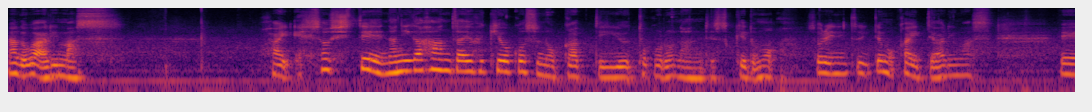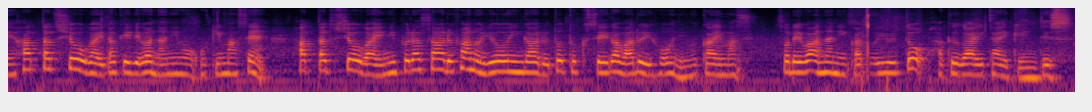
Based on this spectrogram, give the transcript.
などがあります。はい、そして何が犯罪を引き起こすのかっていうところなんですけどもそれについても書いてあります。えー、発達障害だけでは何も起きません。発達障害にプラスアルファの要因があると特性が悪い方に向かいます。それは何かというと迫害体験です。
